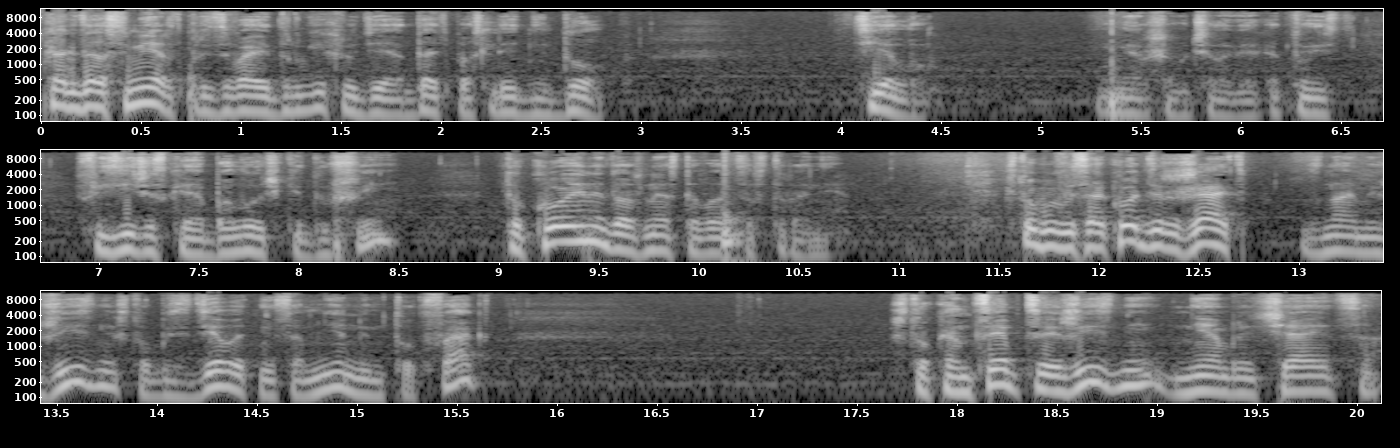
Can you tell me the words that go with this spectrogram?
Когда смерть призывает других людей отдать последний долг телу умершего человека, то есть физической оболочке души, то коины должны оставаться в стороне. Чтобы высоко держать знамя жизни, чтобы сделать несомненным тот факт, что концепция жизни не обличается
